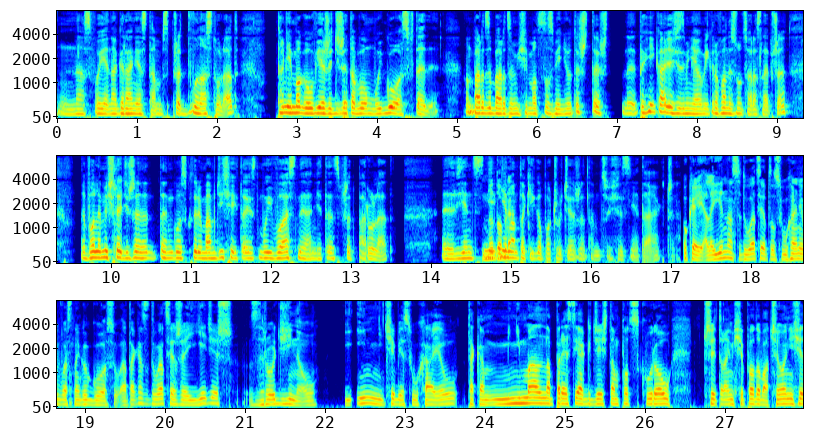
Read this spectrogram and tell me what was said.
na swoje nagrania z tam sprzed 12 lat, to nie mogę uwierzyć, że to był mój głos wtedy. On bardzo, bardzo mi się mocno zmienił. Też, też technikalnie się zmieniały, mikrofony są coraz lepsze. Wolę myśleć, że ten głos, który mam dzisiaj, to jest mój własny, a nie ten sprzed paru lat. Więc nie, no nie mam takiego poczucia, że tam coś jest nie tak. Czy... Okej, okay, ale jedna sytuacja to słuchanie własnego głosu, a taka sytuacja, że jedziesz z rodziną i inni ciebie słuchają, taka minimalna presja gdzieś tam pod skórą, czy to im się podoba, czy oni się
